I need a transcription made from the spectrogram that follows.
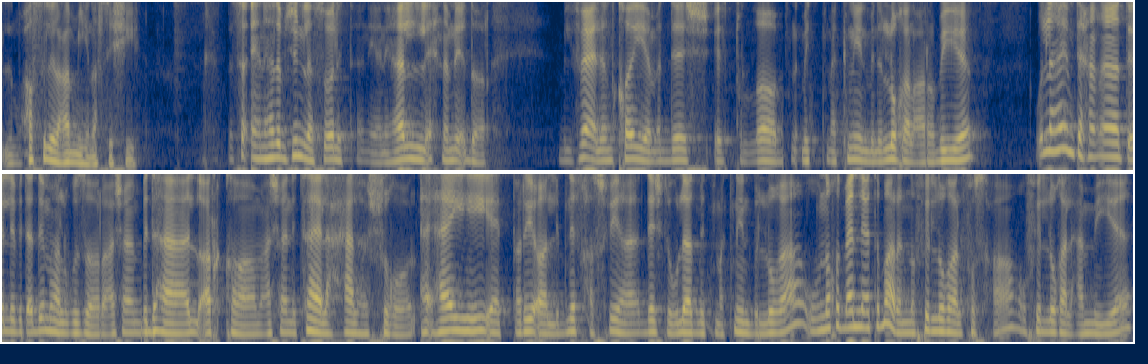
المحصلة العامة هي نفس الشيء. بس يعني هذا بجينا للسؤال الثاني. يعني هل إحنا بنقدر بالفعل نقيم قديش الطلاب متمكنين من اللغة العربية؟ ولا هي امتحانات اللي بتقدمها الوزارة عشان بدها الأرقام عشان تسهل حالها الشغل. هاي هي الطريقة اللي بنفحص فيها قديش الأولاد متمكنين باللغة وبناخذ بعين الاعتبار إنه في اللغة الفصحى وفي اللغة العامية.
